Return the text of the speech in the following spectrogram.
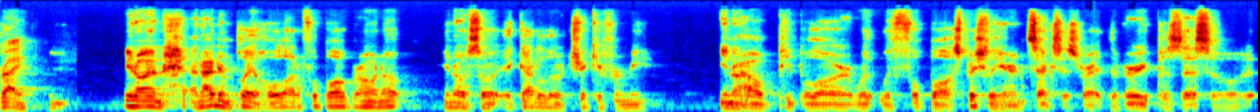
Right. You know, and and I didn't play a whole lot of football growing up. You know, so it got a little tricky for me. You know how people are with, with football, especially here in Texas, right? They're very possessive of it.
